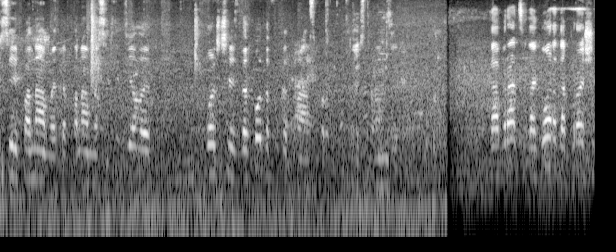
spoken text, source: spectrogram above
всей Панамы, это Панама-Сити делает. Большая часть доходов это транспорт, то есть транзит. Добраться до города проще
